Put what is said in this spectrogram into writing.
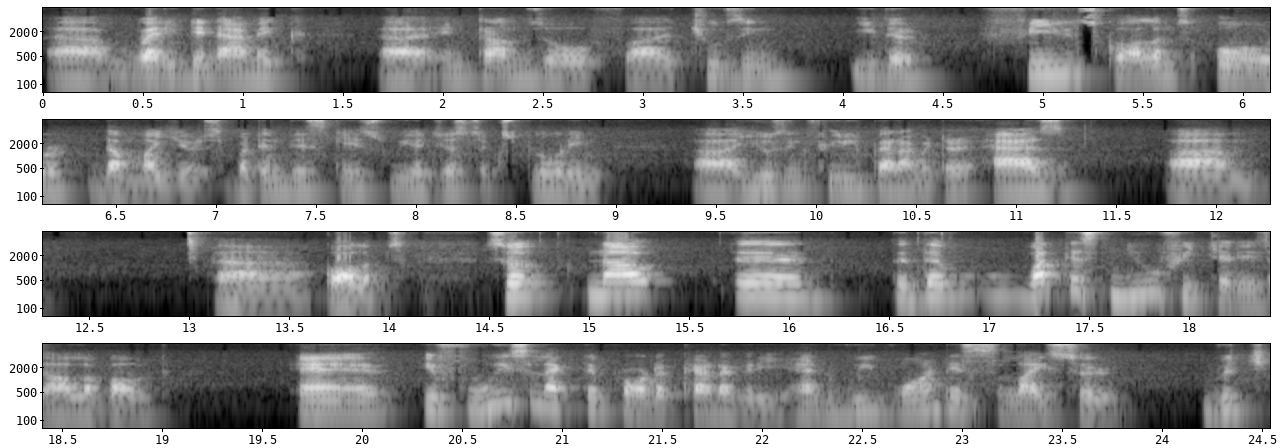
uh, very dynamic uh, in terms of uh, choosing either fields columns or the measures. But in this case we are just exploring uh, using field parameter as um, uh, columns. So now uh, the, what this new feature is all about and if we select a product category and we want a slicer which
